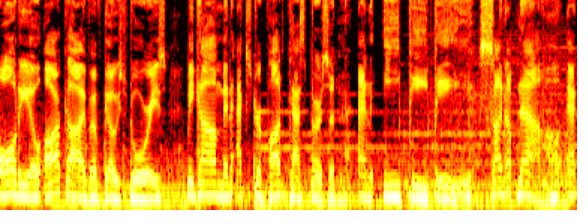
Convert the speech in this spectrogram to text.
audio archive of ghost stories, become an extra podcast person, an EPP. Sign up now at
